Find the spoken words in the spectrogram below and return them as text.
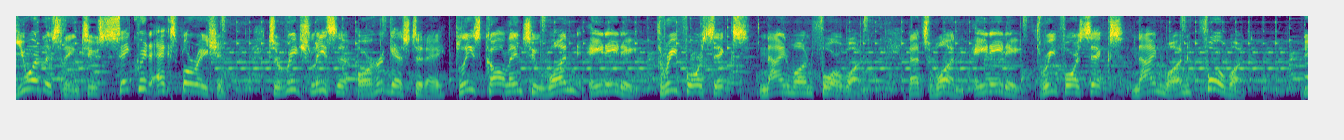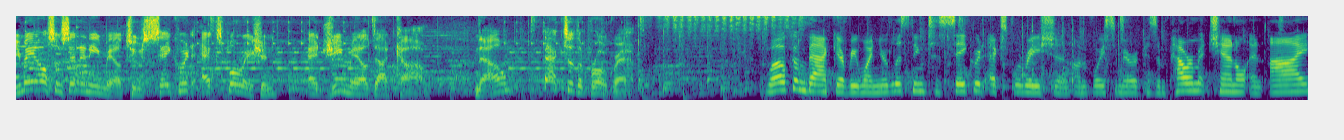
You are listening to Sacred Exploration. To reach Lisa or her guest today, please call into 1 888 346 9141. That's 1 888 346 9141. You may also send an email to sacredexploration at gmail.com. Now, back to the program. Welcome back, everyone. You're listening to Sacred Exploration on Voice America's Empowerment Channel, and I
